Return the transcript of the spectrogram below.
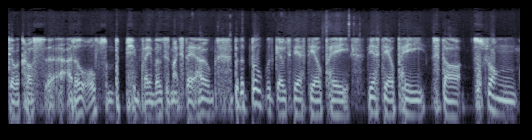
go across uh, at all. Some Sinn Féin voters might stay at home, but the bulk would go to the SDLP. The SDLP start strong,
